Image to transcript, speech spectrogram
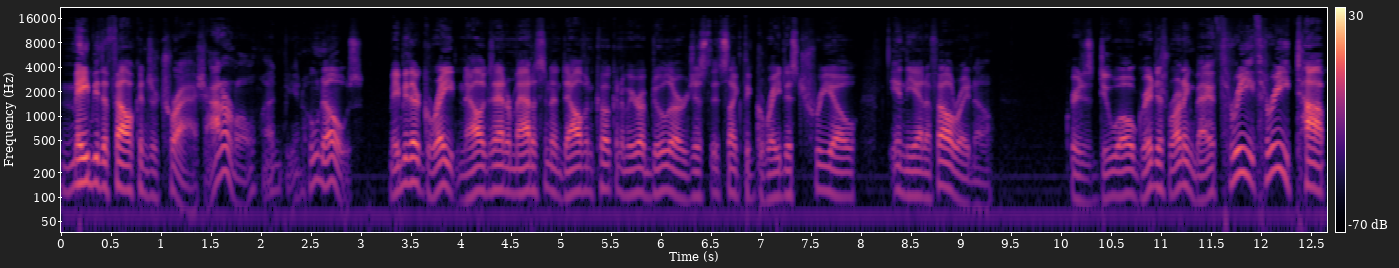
Maybe the Falcons are trash. I don't know. I, who knows? Maybe they're great, and Alexander Mattison and Dalvin Cook and Ameer Abdullah are just, it's like the greatest trio in the NFL right now greatest duo, greatest running back. Three three top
